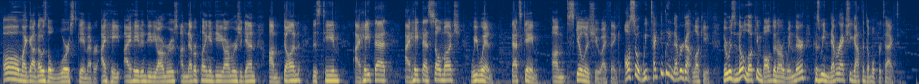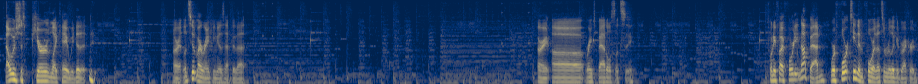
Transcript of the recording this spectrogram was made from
Oh my god, that was the worst game ever. I hate, I hate Indeedee Armarouge. I'm never playing Indeedee Armarouge again. I'm done. This team, I hate that. I hate that so much. We win. That's game um, skill issue, I think. Also, we technically never got lucky. There was no luck involved in our win there because we never actually got the double protect. That was just pure like, hey, we did it. All right, let's see what my ranking is after that. All right, uh, ranks battles, let's see. 2540, not bad. We're 14 and 4. That's a really good record.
